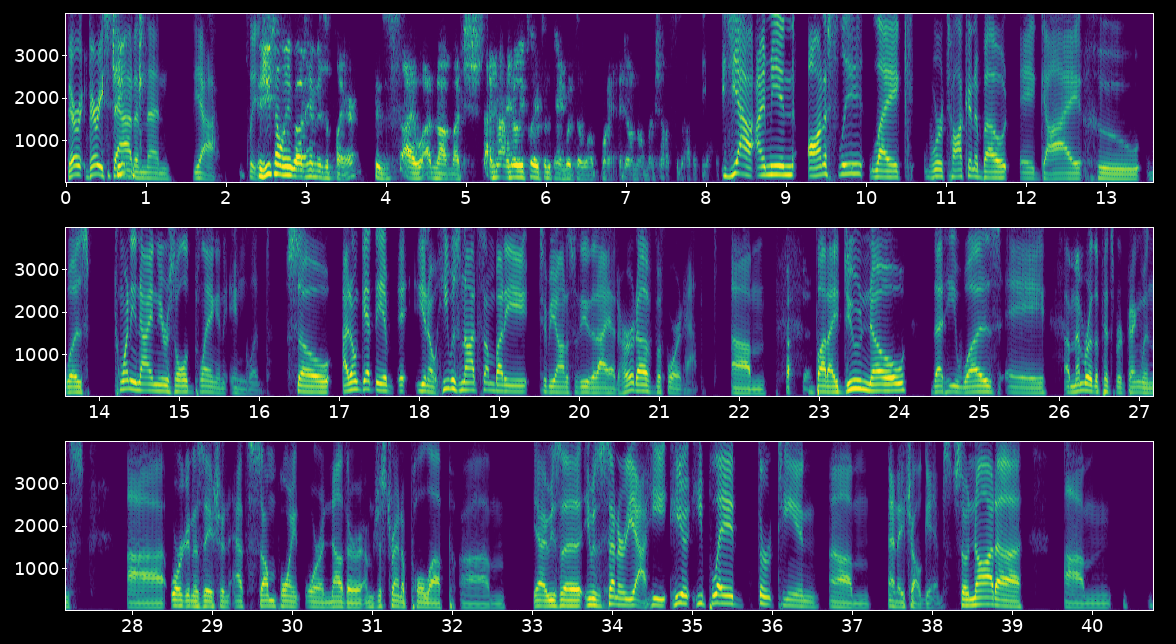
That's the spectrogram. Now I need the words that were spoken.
very very sad, you- and then yeah, please. Could you tell me about him as a player? Because I'm not much. I'm not, I know he played for the Penguins at one point. I don't know much else about him. Yeah, I mean, honestly, like we're talking about a guy who was 29 years old playing in England. So I don't get the, you know, he was not somebody, to be honest with you, that I had heard of before it happened. Um, Gotcha. but I do know that he was a a member of the Pittsburgh Penguins uh organization at some point or another. I'm just trying to pull up um yeah, he was a he was a center. Yeah, he he he played 13 um NHL games. So not uh um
